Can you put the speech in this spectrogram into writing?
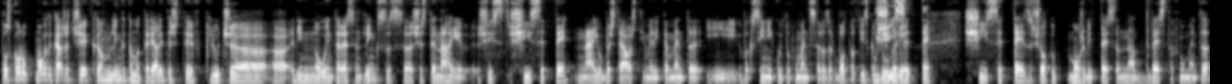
по-скоро мога да кажа, че към линка към материалите ще включа а, един много интересен линк с 6 най, 60-те най-обещаващи медикамента и вакцини, които в момента се разработват. Искам 60-те. да уверя... 60-те, защото може би те са над 200 в момента.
